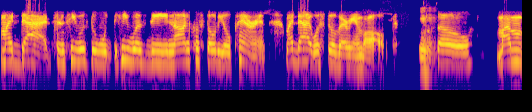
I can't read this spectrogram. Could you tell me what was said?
my dad, since he was the he was the non-custodial parent, my dad was still very involved. Mhm. So my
